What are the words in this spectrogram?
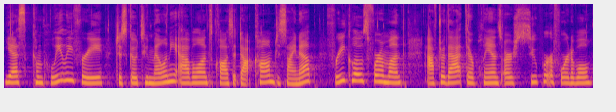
Yes, completely free. Just go to melanieavalonscloset.com to sign up. Free clothes for a month. After that, their plans are super affordable.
